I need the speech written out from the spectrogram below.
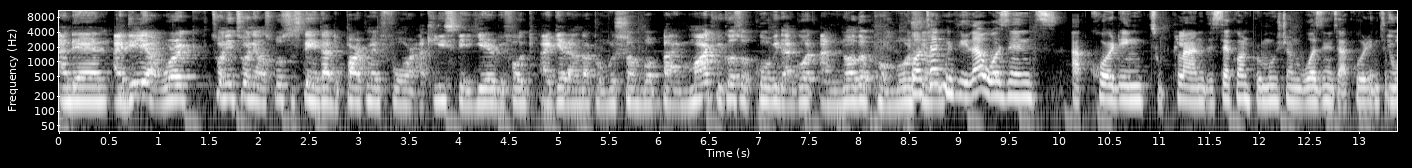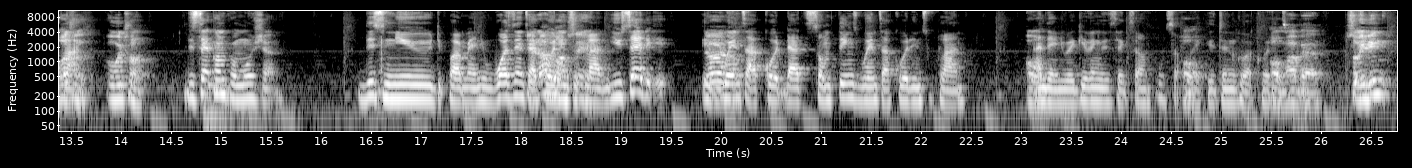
and then ideally at work 2020 i was supposed to stay in that department for at least a year before i get another promotion but by march because of covid i got another promotion. But technically that wasn't according to plan. The second promotion wasn't according to it plan. It wasn't oh, which one? The second promotion. This new department it wasn't yeah, according to plan. You said it, it no, went no. accord that some things went according to plan. Oh. and then you were giving this example so oh. like it didn't go according oh my bad. So it didn't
